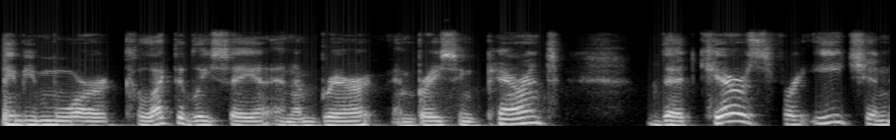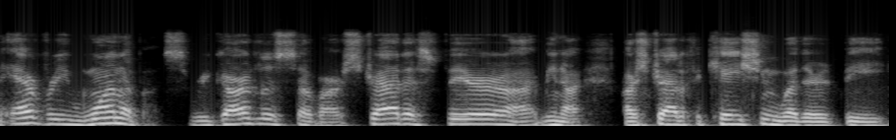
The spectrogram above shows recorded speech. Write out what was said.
Maybe more collectively say an embra- embracing parent that cares for each and every one of us, regardless of our stratosphere, I mean, our, our stratification, whether it be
